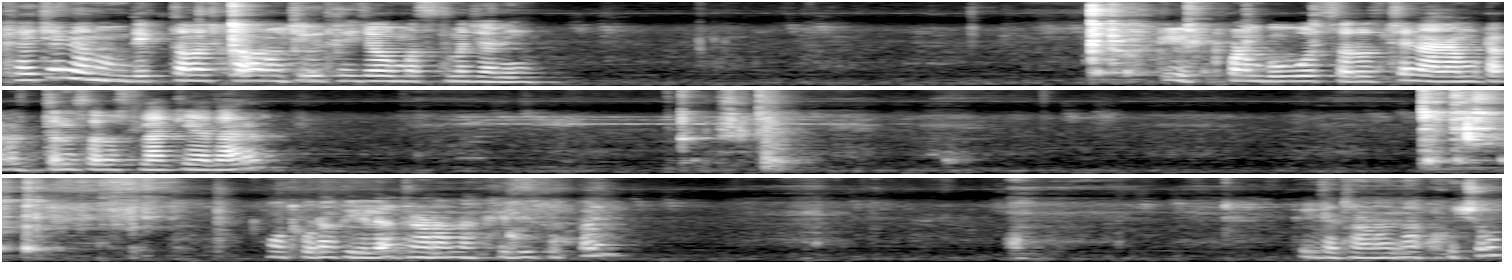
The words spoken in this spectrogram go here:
દેખાય છે ને આમ દેખતામાં જ ખાવાનું જેવું થઈ જાવ, મસ્ત મજાની. ટેસ્ટ પણ બહુ જ સરસ છે, નાના મોટા બધાને સરસ લાગે આધાર હું થોડાક લીલા ધાણા નાખી દઈશ ઉપર. લીલા ધાણા નાખું છું.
